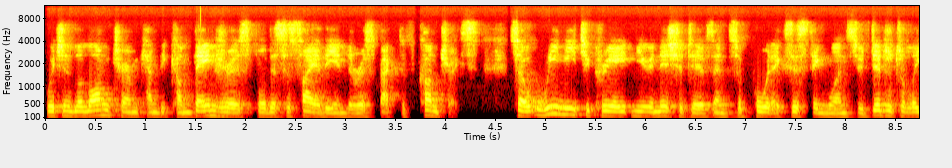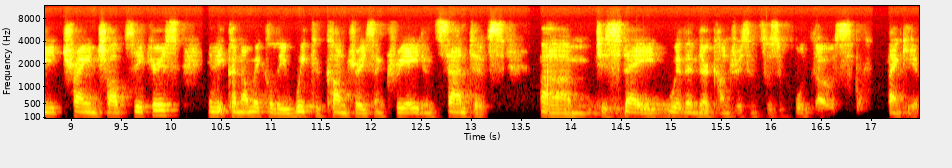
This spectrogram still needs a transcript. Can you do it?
which in the long term can become dangerous for the society in the respective countries. So we need to create new initiatives and support existing ones to digitally train job seekers in economically weaker countries and create incentives um, to stay within their countries and to support those. Thank you.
